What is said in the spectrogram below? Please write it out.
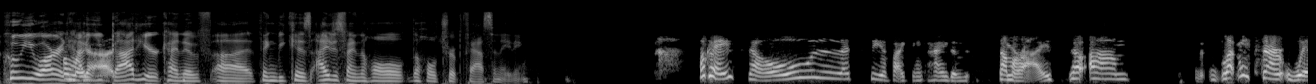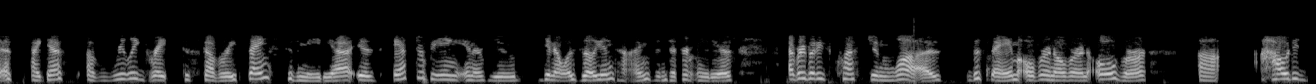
Who you are and oh how God. you got here kind of uh, thing because I just find the whole the whole trip fascinating. Okay, so let's see if I can kind of summarize. So, um, let me start with, I guess, a really great discovery, thanks to the media, is after being interviewed, you know, a zillion times in different medias, everybody's question was the same over and over and over. Uh, how did,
